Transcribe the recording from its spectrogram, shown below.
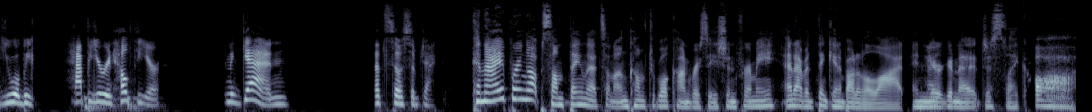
you will be happier and healthier and again that's so subjective Can I bring up something that's an uncomfortable conversation for me? And I've been thinking about it a lot, and Okay. you're going to just like, oh.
